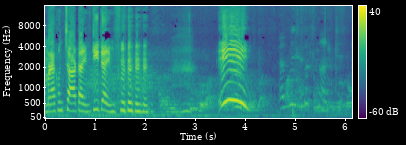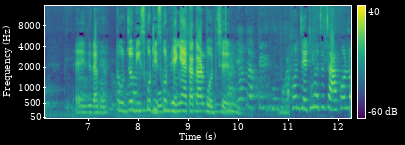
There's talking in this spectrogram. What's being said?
আমরা এখন চা টাইম টি টাইম এই! এই যে দেখো সূর্য বিস্কুট টিস্কুট ভেঙে একাকার করছে। এখন জেঠি হচ্ছে চা করল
